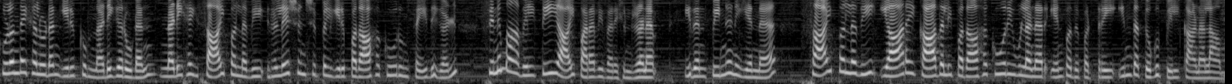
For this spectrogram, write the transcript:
குழந்தைகளுடன் இருக்கும் நடிகருடன் நடிகை சாய் பல்லவி ரிலேஷன்ஷிப்பில் இருப்பதாக கூறும் செய்திகள் சினிமாவில் தீயாய் பரவி வருகின்றன. இதன் பின்னணி என்ன? சாய் பல்லவி யாரை காதலிப்பதாக கூறியுள்ளனர் என்பது பற்றி இந்த தொகுப்பில் காணலாம்.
